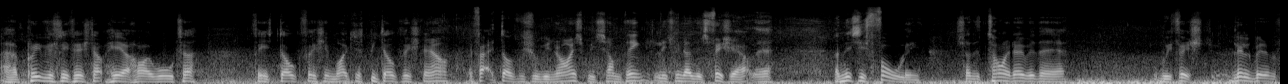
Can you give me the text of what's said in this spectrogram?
Uh, previously fished up here high water. I think it's dogfish, it might just be dogfish now. In fact, dogfish would be nice, be something. At least we know there's fish out there. And this is falling, so the tide over there, we fished a little bit of,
